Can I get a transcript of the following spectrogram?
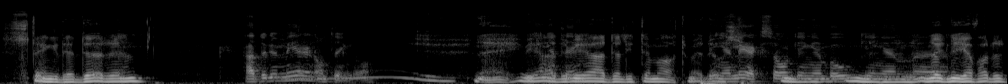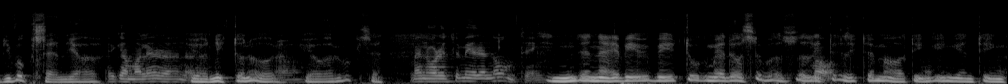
Stängde dörren. Hade du med dig någonting då? Nej, vi hade, vi hade lite mat med Ingen oss. leksak, ingen bok, Mm, ingen... eh, Nej, nej, jag var vuxen. Jag, Hur gammal är du nu? jag är 19 år. Jag var vuxen. Men har du inte med dig någonting? Nej, Nej, vi, vi tog med oss, oss Mat. lite, lite mat, ing, ingenting.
